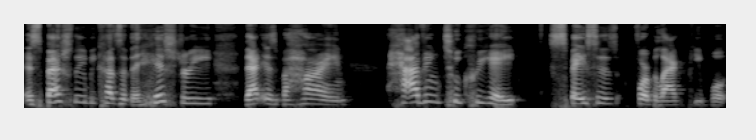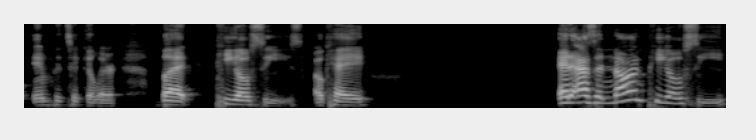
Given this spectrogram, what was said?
especially because of the history that is behind having to create spaces for black people in particular, but POCs, okay? And as a non POC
